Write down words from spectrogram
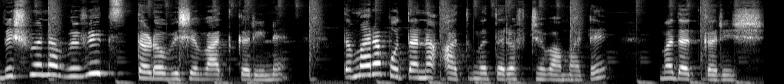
વિશ્વના વિવિધ સ્થળો વિશે વાત કરીને તમારા પોતાના આત્મ તરફ જવા માટે મદદ કરીશ.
